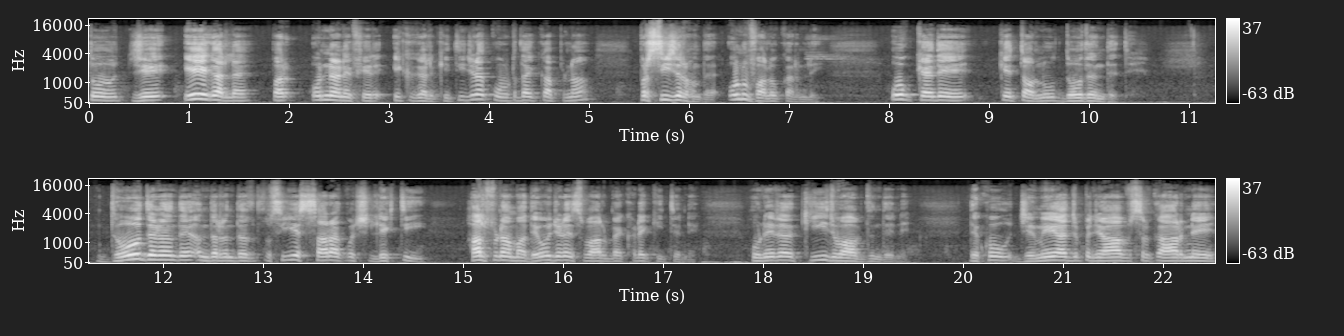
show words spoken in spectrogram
ਤੋ ਜੇ ਇਹ ਗੱਲ ਹੈ, ਪਰ ਉਹਨਾਂ ਨੇ ਫਿਰ ਇੱਕ ਗੱਲ ਕੀਤੀ, ਜਿਹੜਾ ਕੋਰਟ ਦਾ ਇੱਕ ਆਪਣਾ ਪ੍ਰੋਸੀਜਰ ਹੁੰਦਾ ਉਹਨੂੰ ਫਾਲੋ ਕਰਨ ਲਈ। ਉਹ ਕਹਿੰਦੇ ਕਿ ਤੁਹਾਨੂੰ 2 ਦਿਨ ਦਿੱਤੇ। ਦੋ ਦਿਨਾਂ ਦੇ ਅੰਦਰ ਅੰਦਰ ਤੁਸੀਂ ਇਹ ਸਾਰਾ ਕੁਝ ਲਿਖਤੀ, ਹਲਫਨਾਮਾ ਦਿਓ ਜਿਹੜੇ ਸਵਾਲ ਮੈਂ ਖੜੇ ਕੀਤੇ ਨੇ। ਹੁਣ ਇਹਦਾ ਕੀ ਜਵਾਬ ਦਿੰਦੇ ਨੇ? ਦੇਖੋ, ਜਿਵੇਂ ਅੱਜ ਪੰਜਾਬ ਸਰਕਾਰ ਨੇ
